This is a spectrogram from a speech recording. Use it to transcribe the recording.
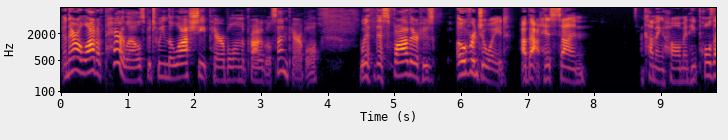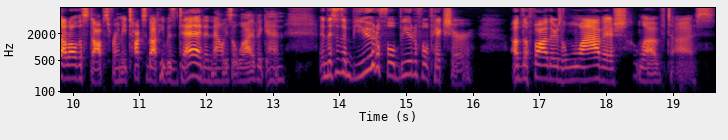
And there are a lot of parallels between the lost sheep parable and the prodigal son parable, with this father who's overjoyed about his son coming home and he pulls out all the stops for him. He talks about he was dead and now he's alive again. And this is a beautiful, beautiful picture of the father's lavish love to us.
